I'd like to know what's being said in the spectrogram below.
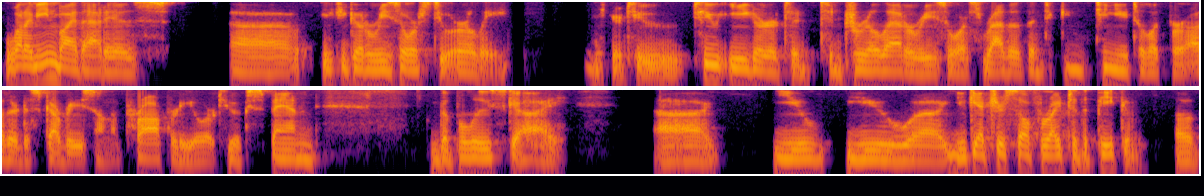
what I mean by that is uh, if you go to resource too early, if you're too too eager to to drill out a resource rather than to continue to look for other discoveries on the property or to expand the blue sky, uh, you you uh, you get yourself right to the peak of, of,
